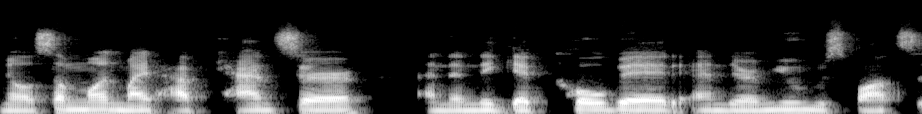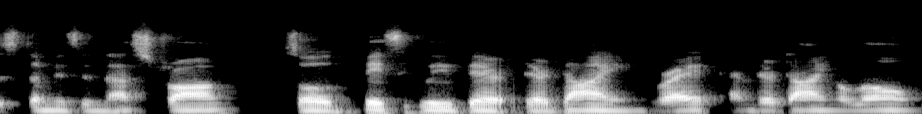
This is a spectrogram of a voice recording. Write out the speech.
you know, someone might have cancer and then they get COVID and their immune response system isn't that strong. So basically, they're they're dying, right? And they're dying alone.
